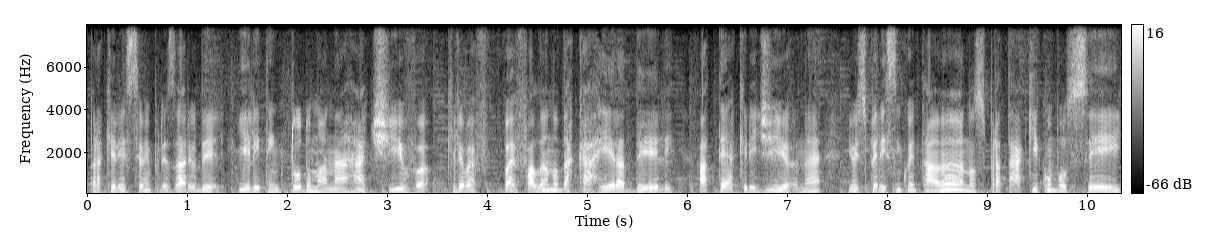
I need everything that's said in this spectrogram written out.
para querer ser o empresário dele. E ele tem toda uma narrativa que ele vai, vai falando da carreira dele até aquele dia, né? Eu esperei 50 anos para estar tá aqui com você e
